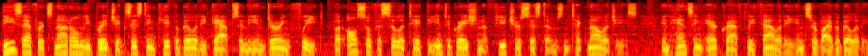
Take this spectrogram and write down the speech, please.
These efforts not only bridge existing capability gaps in the enduring fleet but also facilitate the integration of future systems and technologies, enhancing aircraft lethality and survivability.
